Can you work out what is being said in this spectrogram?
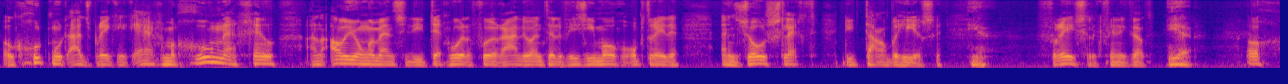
ook goed moet uitspreken. Ik erger me groen en geel aan alle jonge mensen... die tegenwoordig voor radio en televisie mogen optreden... en zo slecht die taal beheersen. Ja. Vreselijk vind ik dat. ja. Och,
